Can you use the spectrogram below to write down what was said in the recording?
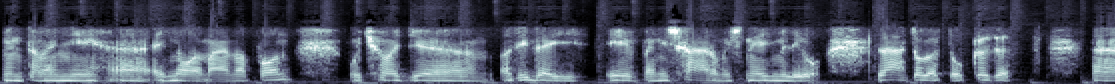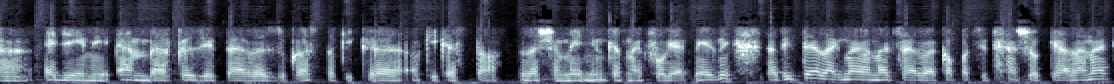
mint amennyi egy normál napon, úgyhogy az idei évben is 3 és 4 millió látogató között egyéni ember közé tervezzük azt, akik, akik ezt az eseményünket meg fogják nézni. Tehát itt tényleg nagyon nagy szerver kapacitások kellenek.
